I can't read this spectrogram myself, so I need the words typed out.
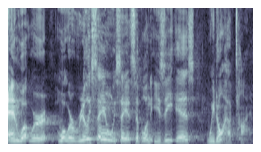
And what we're what we're really saying when we say it's simple and easy is we don't have time.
